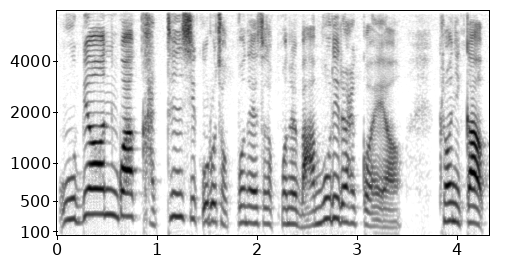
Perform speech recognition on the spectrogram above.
우변과 같은 식으로 적분해서 적분을 마무리를 할 거예요. 그러니까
